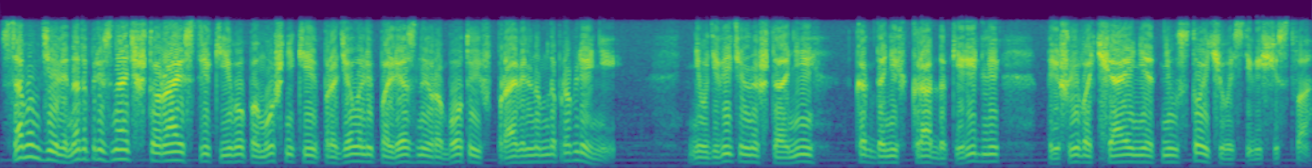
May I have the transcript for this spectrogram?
В самом деле, надо признать, что Райстрик и его помощники проделали полезную работу и в правильном направлении. Неудивительно, что они, как до них Краддок и Ридли, пришли в отчаяние от неустойчивости вещества.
